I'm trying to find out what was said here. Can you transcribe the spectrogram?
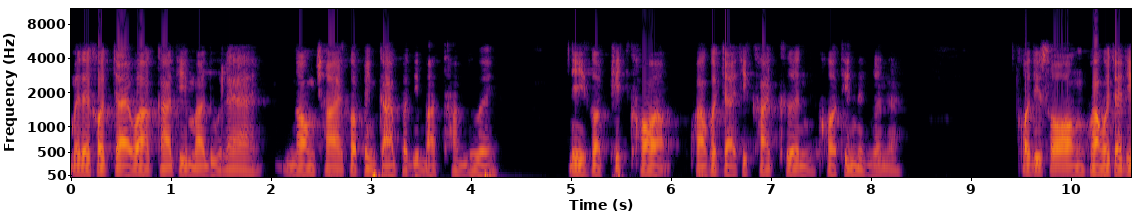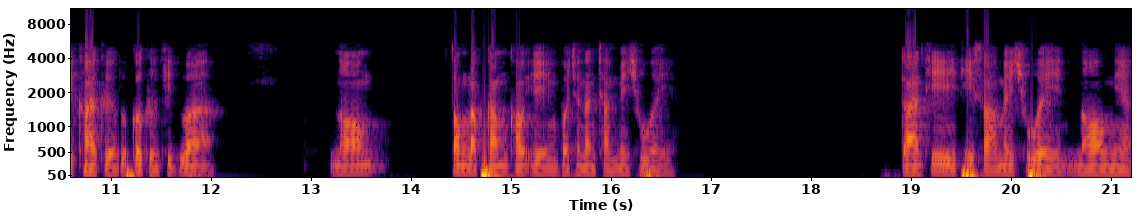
ไม่ได้เข้าใจว่าการที่มาดูแลน้องชายก็เป็นการปฏิบัติธรรมด้วย นี่ก็ผิดข้อความเข้าใจที่คาดเคลื่อนข้อที่หนึ่งแล้วนะข้อที่สองความเข้าใจที่คาดเคลื่อนก็คือคิดว่า น้อง ต้องรับกรรมเขาเอง เพราะฉะนั้นฉันไม่ช่วย การที่พี่สาวไม่ช่วยน้องเนี่ย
